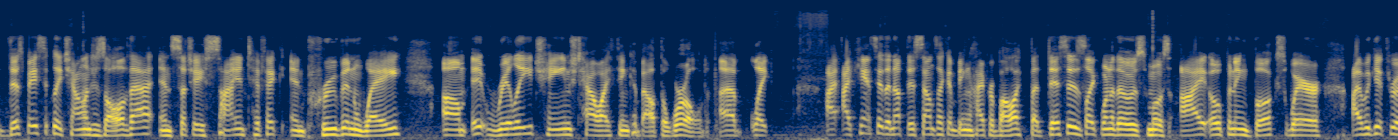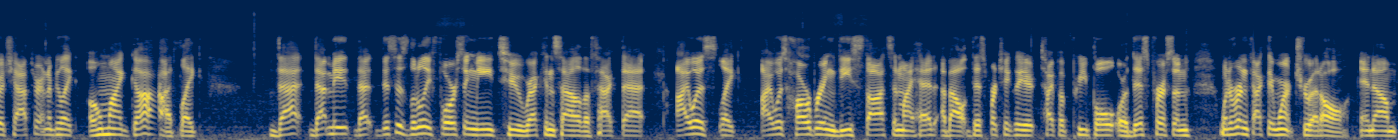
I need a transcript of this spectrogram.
this basically challenges all of that in such a scientific and proven way. Um, it really changed how I think about the world. Uh, like I, I can't say that enough. This sounds like I'm being hyperbolic, but this is like one of those most eye-opening books where I would get through a chapter and I'd be like, "Oh my god!" Like that that made that this is literally forcing me to reconcile the fact that I was like I was harboring these thoughts in my head about this particular type of people or this person, whenever in fact they weren't true at all. And um,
